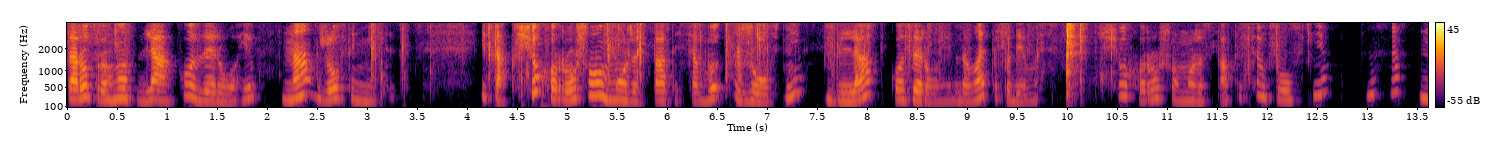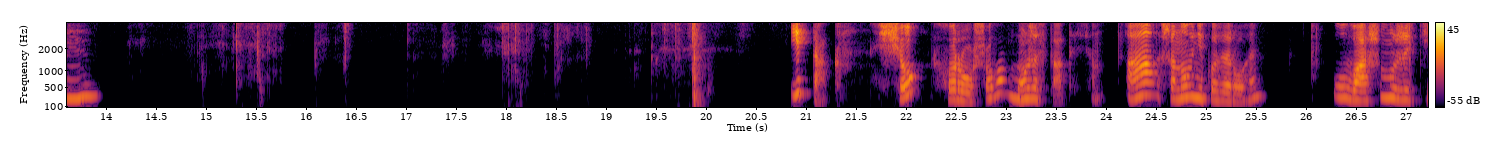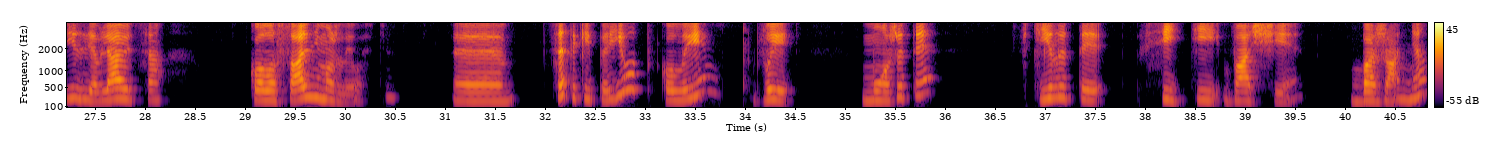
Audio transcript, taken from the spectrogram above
Таро прогноз для козирогів на жовтень місяць. І так, що хорошого може статися в жовтні для козирогів? Давайте подивимось, що хорошого може статися в жовтні. І так, що хорошого може статися? А, шановні козироги, у вашому житті з'являються колосальні можливості. Е, Це такий період, коли ви можете втілити всі ті ваші бажання,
